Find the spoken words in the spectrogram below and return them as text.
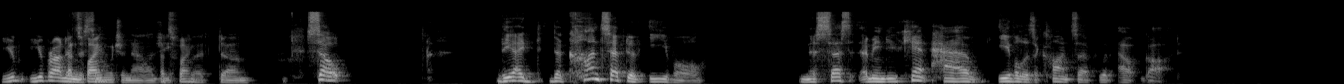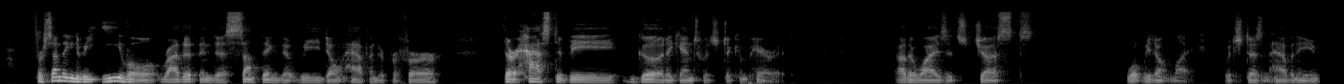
You you brought in That's the fine. sandwich analogy. That's fine. But um so the the concept of evil necess I mean you can't have evil as a concept without God. For something to be evil rather than just something that we don't happen to prefer, there has to be good against which to compare it. Otherwise, it's just what we don't like, which doesn't have any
